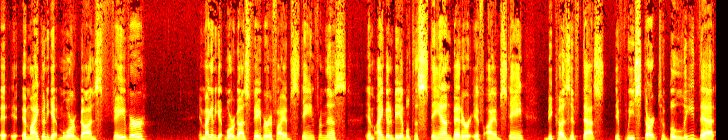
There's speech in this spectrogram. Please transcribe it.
it, it, am I going to get more of God's favor? Am I going to get more of God's favor if I abstain from this? Am I going to be able to stand better if I abstain? Because if that's if we start to believe that,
